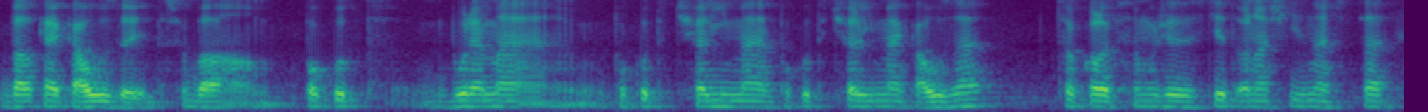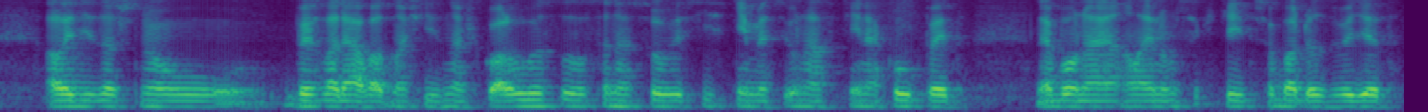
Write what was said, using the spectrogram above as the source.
velké kauzy. Třeba pokud budeme, pokud čelíme, pokud čelíme kauze, cokoliv se může zjistit o naší značce a lidi začnou vyhledávat naší značku, ale vůbec to zase nesouvisí s tím, jestli u nás chtějí nakoupit nebo ne, ale jenom si chtějí třeba dozvědět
